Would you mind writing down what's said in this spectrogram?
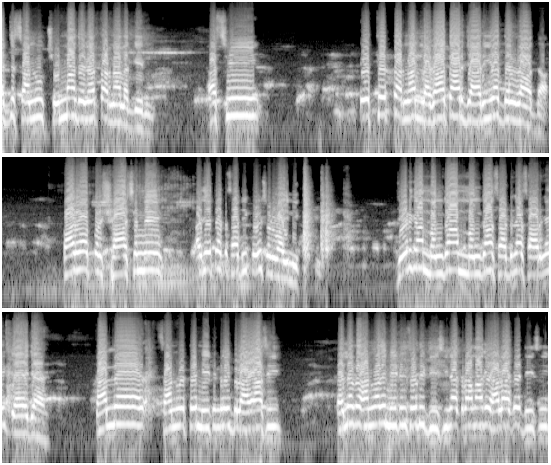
ਅੱਜ ਸਾਨੂੰ 6ਵਾਂ ਦਿਨ ਧਰਨਾ ਲੱਗੇ ਨੂੰ। ਅਸੀਂ ਇੱਥੇ ਧਰਨਾ ਲਗਾਤਾਰ ਜਾਰੀ ਆ ਦਿਨ ਰਾਤ ਦਾ। ਪਰ ਪ੍ਰਸ਼ਾਸਨ ਨੇ ਅਜੇ ਤੱਕ ਸਾਡੀ ਕੋਈ ਸੁਣਵਾਈ ਨਹੀਂ ਕੀਤੀ। ਜਿਹੜੀਆਂ ਮੰਗਾਂ ਮੰਗਾਂ ਸਾਡੀਆਂ ਸਾਰੀਆਂ ਹੀ ਜਾਇਜ਼ ਹੈ। ਕੱਲ ਸਾਨੂੰ ਇੱਥੇ ਮੀਟਿੰਗ ਲਈ ਬੁਲਾਇਆ ਸੀ। ਪਹਿਲਾਂ ਤਾਂ ਸਾਨੂੰ ਆਦੀ ਮੀਟਿੰਗ ਤੁਹਾਡੀ ਡੀਸੀ ਨਾਲ ਕਰਾਵਾਂਗੇ। ਹਾਲਾਂਕਿ ਡੀਸੀ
